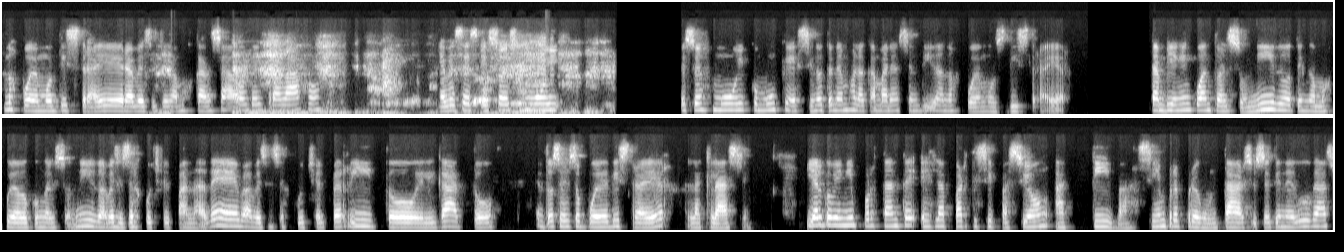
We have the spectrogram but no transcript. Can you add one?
nos podemos distraer, a veces llegamos cansados del trabajo. A veces eso es muy Eso es muy común que si no tenemos la cámara encendida nos podemos distraer. También en cuanto al sonido, tengamos cuidado con el sonido. A veces se escucha el panadero, a veces se escucha el perrito, el gato. Entonces eso puede distraer la clase. Y algo bien importante es la participación activa. Siempre preguntar. Si usted tiene dudas,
